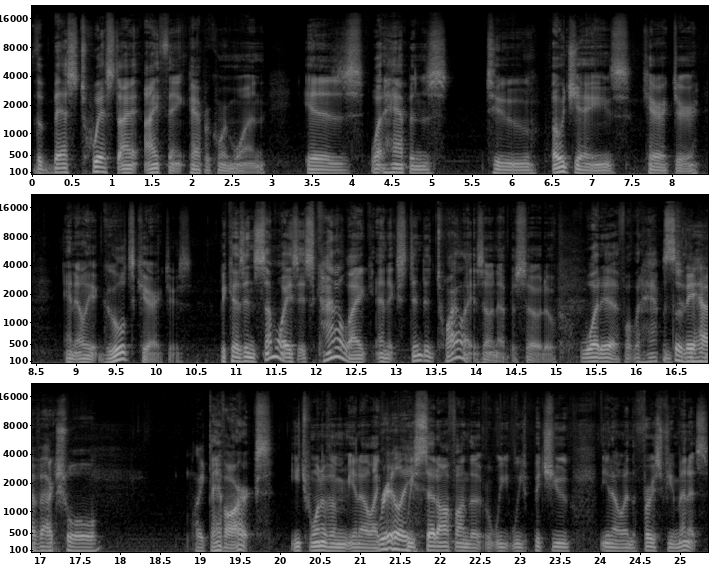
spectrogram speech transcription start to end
The best twist, I, I think, Capricorn 1 is what happens to OJ's character and Elliott Gould's characters. Because in some ways, it's kind of like an extended Twilight Zone episode of what if, what would happen. So they them. have actual, like they have arcs. Each one of them, you know, like Really? we set off on the we we pitch you, you know, in the first few minutes.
